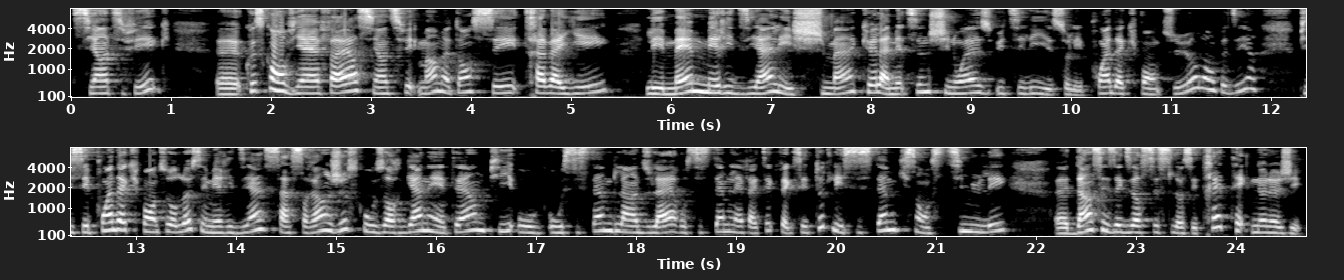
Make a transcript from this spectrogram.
scientifique. Qu'est-ce qu'on vient faire scientifiquement, mettons, c'est travailler les mêmes méridiens, les chemins que la médecine chinoise utilise sur les points d'acupuncture, on peut dire. Puis ces points d'acupuncture-là, ces méridiens, ça se rend jusqu'aux organes internes, puis au, au, système glandulaire, au système lymphatique. Fait que c'est tous les systèmes qui sont stimulés euh, dans ces exercices-là. C'est très technologique.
